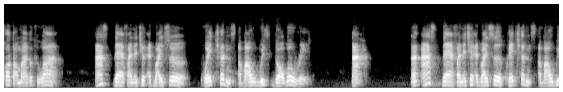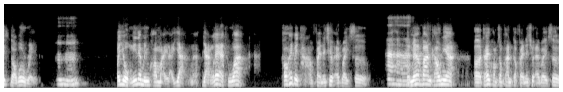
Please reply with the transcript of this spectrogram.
ข้อต่อมาก็คือว่า ask their financial advisor questions about withdrawal rate อ่านะ ask their financial advisor questions about withdrawal rate อือหือประโยคนี้เนี่ยมันมีความหมายหลายอย่างนะ อย่างแรกคือว่าเขาให้ไปถาม financial advisor อ่าฮะเห็นไหมฮะบ้านเขาเนี่ยเอ่อจะให้ความสำคัญกับ financial advisor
